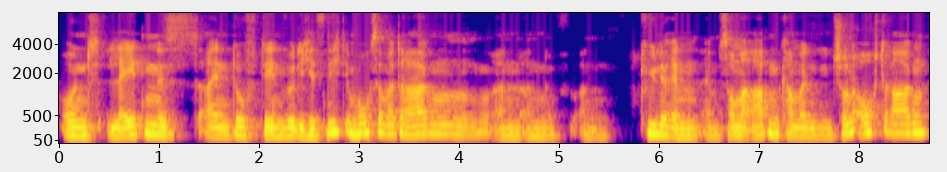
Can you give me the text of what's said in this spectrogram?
Und Layton ist ein Duft, den würde ich jetzt nicht im Hochsommer tragen. An, an, an kühleren ähm, Sommerabend kann man ihn schon auch tragen.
